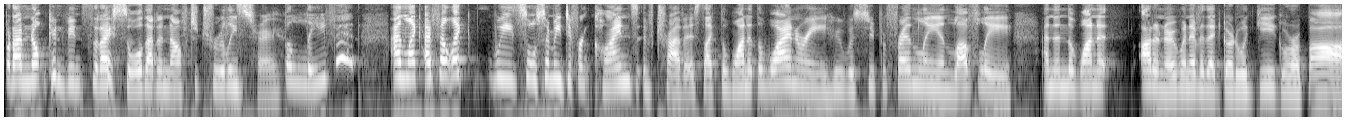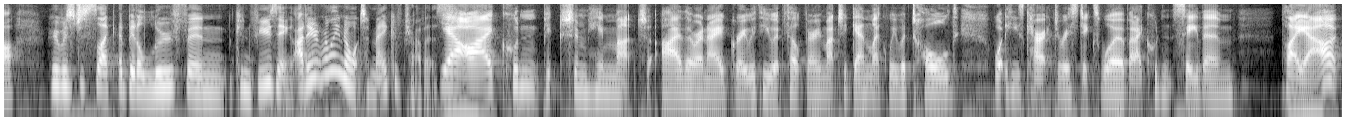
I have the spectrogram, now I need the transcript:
But I'm not convinced that I saw that enough to truly believe it. And like, I felt like we saw so many different kinds of Travis, like the one at the winery who was super friendly and lovely, and then the one at I don't know, whenever they'd go to a gig or a bar, who was just like a bit aloof and confusing. I didn't really know what to make of Travis. Yeah, I couldn't picture him much either. And I agree with you. It felt very much, again, like we were told what his characteristics were, but I couldn't see them play out.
